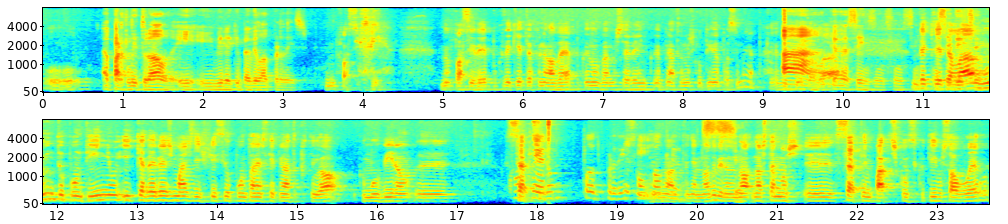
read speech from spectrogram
o, a parte litoral e, e, vir aqui para Vila de Perdidos? Não faço ideia. Não faço ideia, porque daqui até o final da época não vamos saber em que campeonato vamos competir na próxima época. Daqui ah, lá, sim, sim, sim, sim. Daqui até lá, sim. muito pontinho e cada vez mais difícil pontuar neste campeonato de Portugal. Como viram, uh, qualquer sete... um pode perder sim, com qualquer não tenho a menor dúvida. Nós, nós, temos uh, sete empates consecutivos, salvo erro,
